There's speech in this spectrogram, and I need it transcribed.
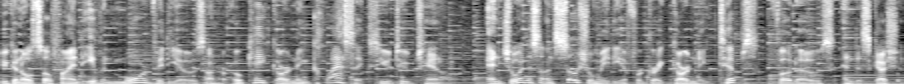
You can also find even more videos on our OK Gardening Classics YouTube channel. And join us on social media for great gardening tips, photos, and discussion.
